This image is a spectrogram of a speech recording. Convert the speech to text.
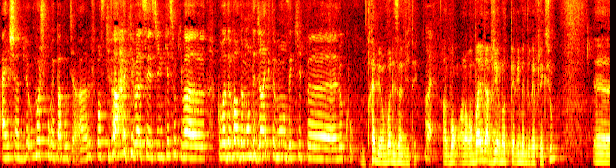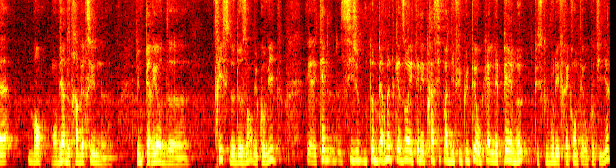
Aïcha Bio, moi je pourrais pas vous dire. Hein. Je pense qu'il va, va c'est une question qu'on va, qu'on va devoir demander directement aux équipes euh, locaux. Très bien, on va les inviter. Ouais. Ah, bon, alors on va élargir notre périmètre de réflexion. Euh, bon, on vient de traverser une, une période euh, triste de deux ans du Covid. si je peux me permettre, quelles ont été les principales difficultés auxquelles les PME, puisque vous les fréquentez au quotidien,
